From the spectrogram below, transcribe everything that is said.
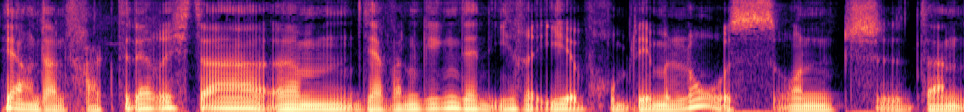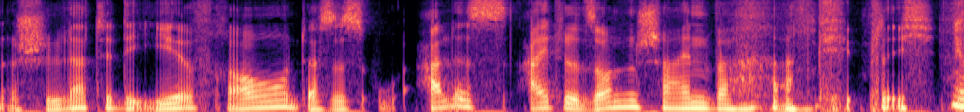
Ja, und dann fragte der Richter, ähm, ja, wann gingen denn ihre Eheprobleme los? Und dann schilderte die Ehefrau, dass es alles eitel Sonnenschein war angeblich, oh.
